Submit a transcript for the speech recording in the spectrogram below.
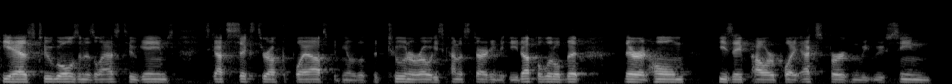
He has two goals in his last two games. He's got six throughout the playoffs, but you know the, the two in a row, he's kind of starting to heat up a little bit. They're at home. He's a power play expert, and we, we've seen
